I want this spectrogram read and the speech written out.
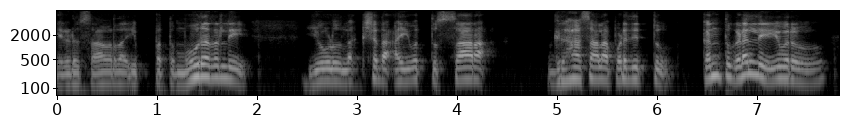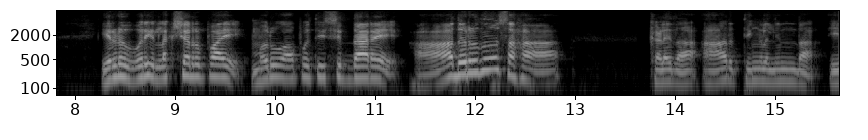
ಎರಡು ಸಾವಿರದ ಇಪ್ಪತ್ತ್ ಮೂರರಲ್ಲಿ ಏಳು ಲಕ್ಷದ ಐವತ್ತು ಸಾವಿರ ಗೃಹ ಸಾಲ ಪಡೆದಿತ್ತು. ಕಂತುಗಳಲ್ಲಿ ಇವರು ಎರಡೂವರೆ ಲಕ್ಷ ರೂಪಾಯಿ ಮರು ಆಪತಿಸಿದ್ದಾರೆ ಆದರೂ ಸಹ ಕಳೆದ ಆರು ತಿಂಗಳಿನಿಂದ ಇ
